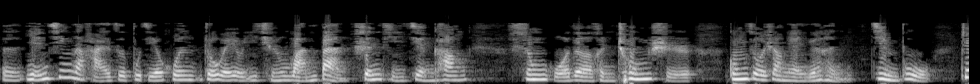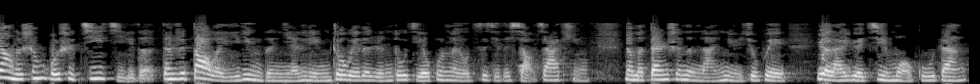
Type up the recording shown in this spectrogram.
呃，年轻的孩子不结婚，周围有一群玩伴，身体健康，生活的很充实，工作上面也很进步，这样的生活是积极的。但是到了一定的年龄，周围的人都结婚了，有自己的小家庭，那么单身的男女就会越来越寂寞孤单，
